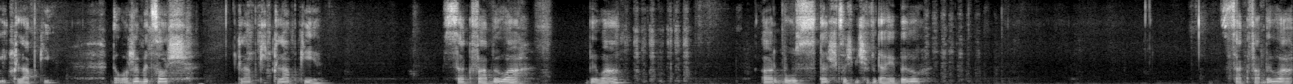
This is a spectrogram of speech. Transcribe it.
i klapki. Dołożymy coś. Klapki, klapki. Sakwa była? Była. Arbuz też coś mi się wydaje był. Sakwa była.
